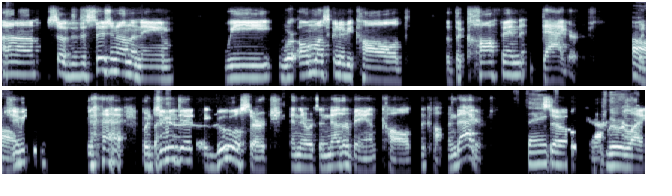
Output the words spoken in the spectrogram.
Um, so the decision on the name, we were almost going to be called the Coffin Daggers. Oh. But Jimmy but Jimmy did a Google search, and there was another band called the Coffin Daggers. Thank so God. we were like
